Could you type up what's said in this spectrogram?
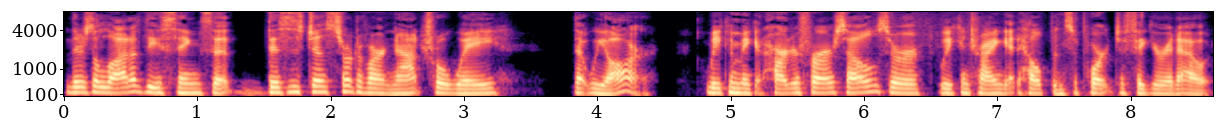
there's a lot of these things that this is just sort of our natural way that we are. We can make it harder for ourselves or we can try and get help and support to figure it out.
